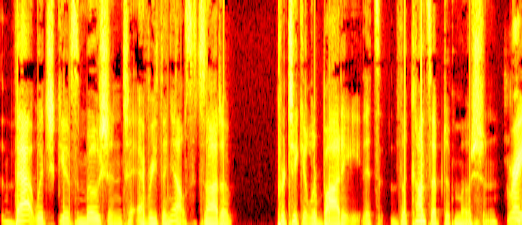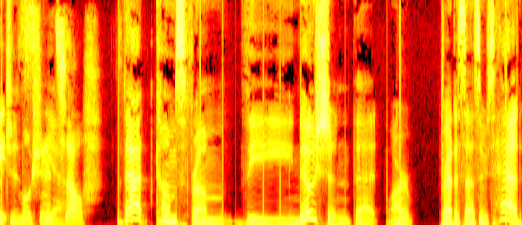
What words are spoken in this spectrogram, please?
that which gives motion to everything else. It's not a particular body. It's the concept of motion. Right. Is, motion yeah. itself that comes from the notion that our predecessors had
